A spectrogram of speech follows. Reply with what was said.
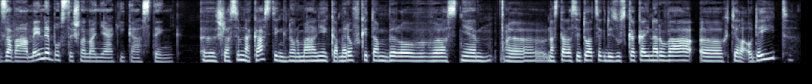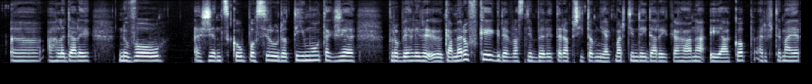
za vámi, nebo jste šla na nějaký casting? Eh, šla jsem na casting, normálně kamerovky tam bylo vlastně, eh, nastala situace, kdy Zuzka Kajnarová chtěla odejít a hledali novou ženskou posilu do týmu, takže proběhly kamerovky, kde vlastně byli teda přítomní jak Martin Dejdary, Kahana i Jakob Erftemajer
